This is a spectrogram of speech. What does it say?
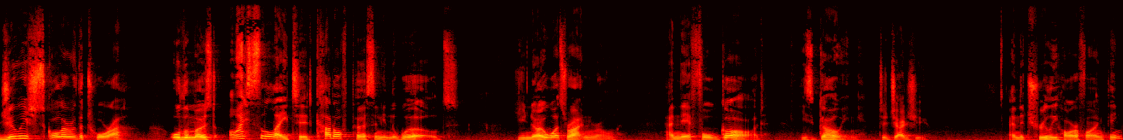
Jewish scholar of the Torah or the most isolated, cut off person in the world, you know what's right and wrong and therefore God is going to judge you. And the truly horrifying thing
